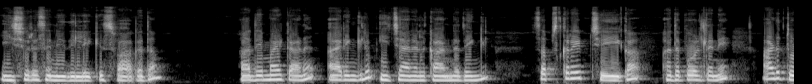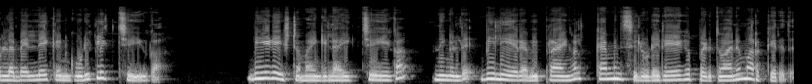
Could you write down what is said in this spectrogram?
ഈശ്വര സന്നിധിയിലേക്ക് സ്വാഗതം. ആദ്യമായിട്ടാണ് ആരെങ്കിലും ഈ ചാനൽ കാണുന്നതെങ്കിൽ സബ്സ്ക്രൈബ് ചെയ്യുക. അതുപോലെ തന്നെ അടുത്തുള്ള ബെല്ലൈക്കൺ കൂടി ക്ലിക്ക് ചെയ്യുക. വീഡിയോ ഇഷ്ടമായെങ്കിൽ ലൈക്ക് ചെയ്യുക. നിങ്ങളുടെ വിലയേറെ അഭിപ്രായങ്ങൾ കമൻസിലൂടെ രേഖപ്പെടുത്തുവാനും മറക്കരുത്.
